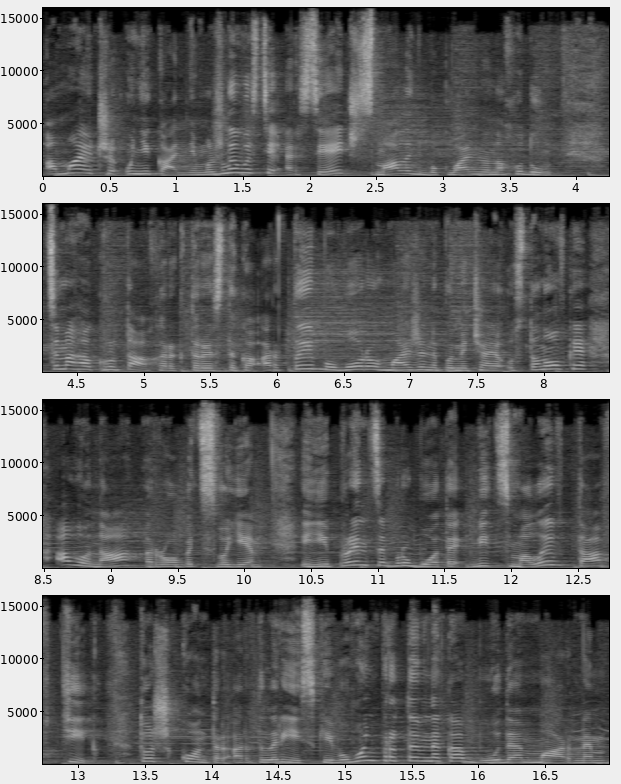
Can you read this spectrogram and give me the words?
а маючи унікальні можливості, RCH смалить буквально на ходу. Це мега крута характеристика арти, бо ворог майже не помічає установки, а вона робить своє. Її принцип роботи відсмалив та втік. Тож контрартилерійський вогонь противника буде марним.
